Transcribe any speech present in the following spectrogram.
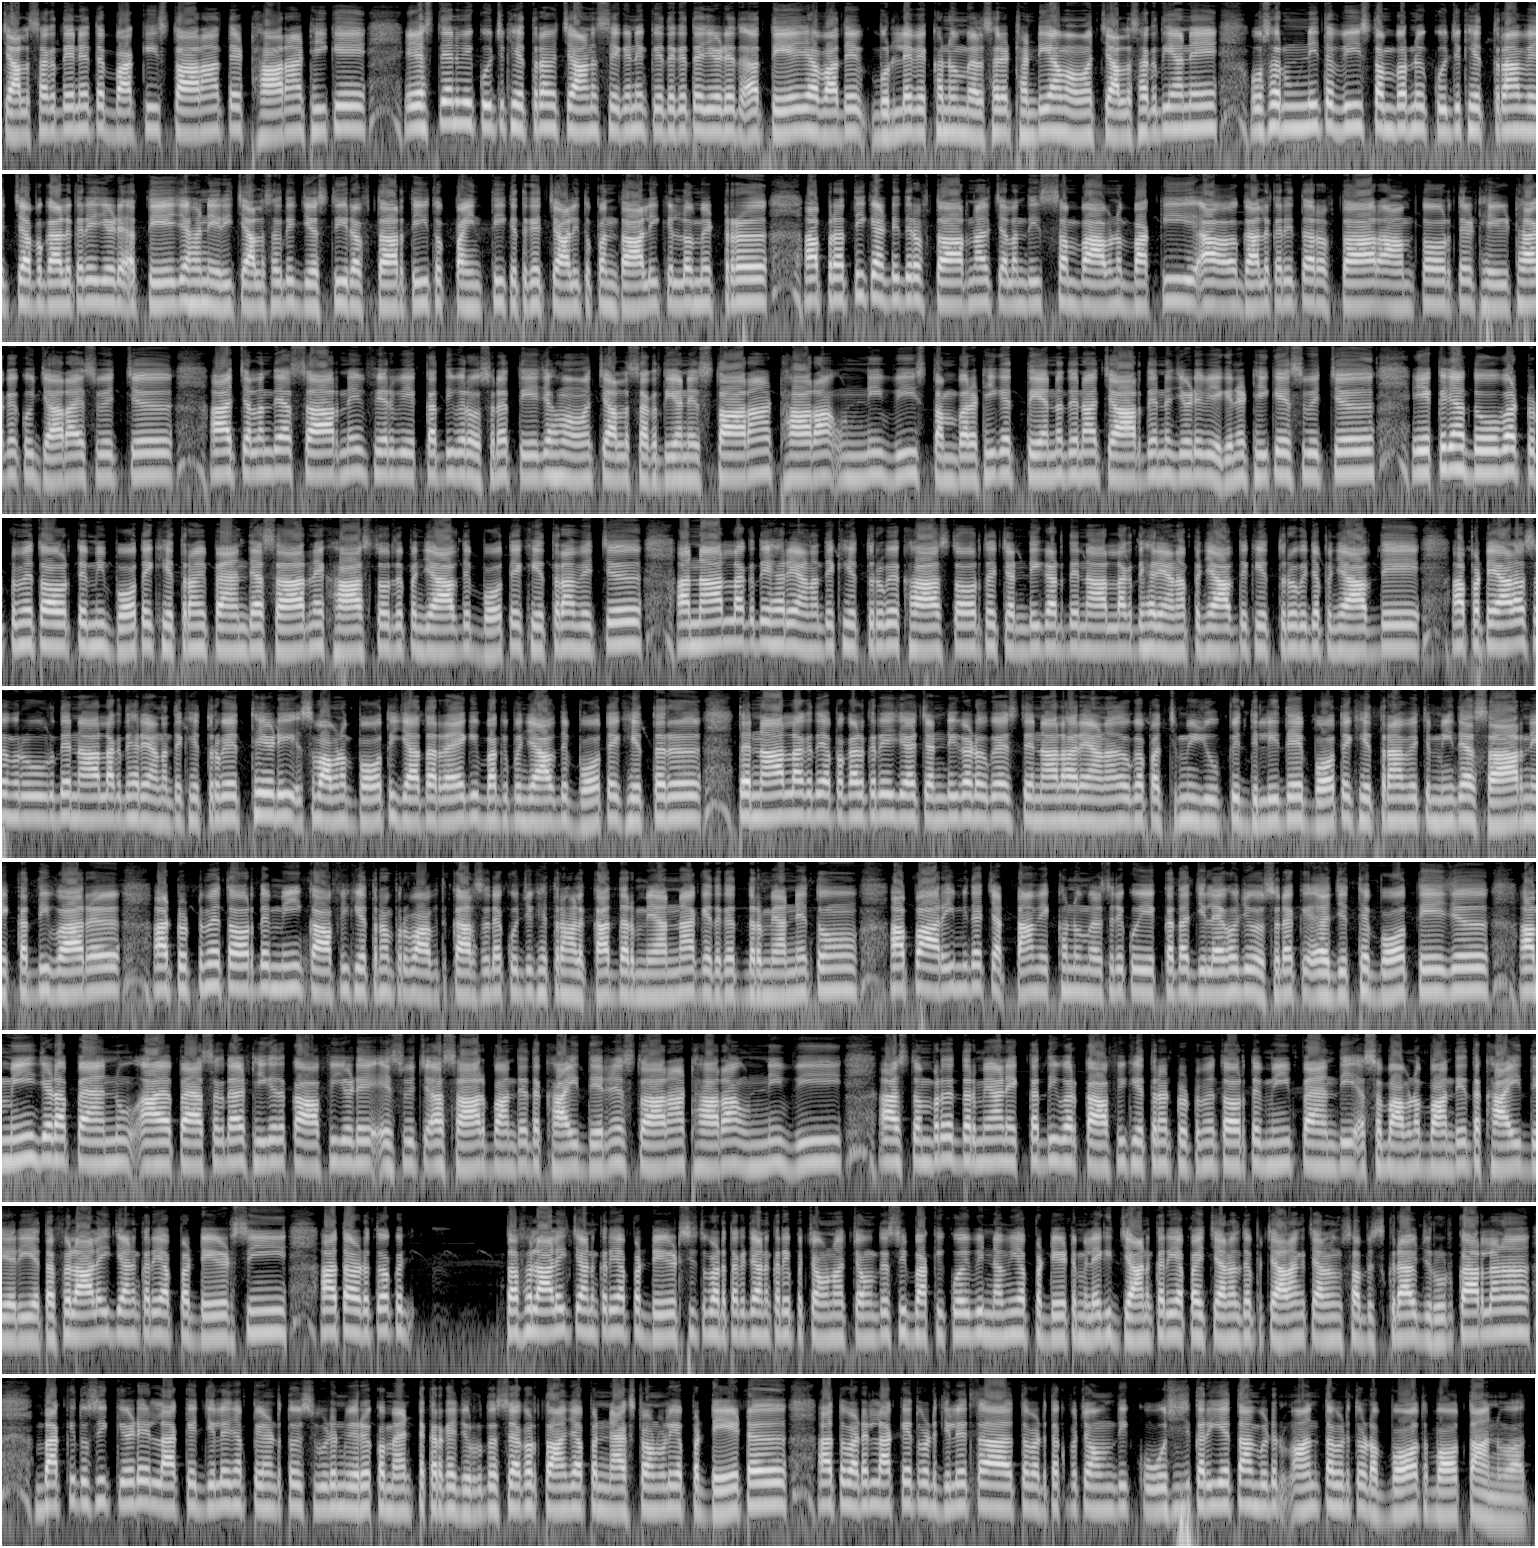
ਚੱਲ ਸਕਦੇ ਨੇ ਤੇ ਬਾਕੀ 17 ਤੇ 18 ਠੀਕ ਹੈ ਇਸ ਦਿਨ ਵੀ ਕੁਝ ਖੇਤਰਾਂ ਵਿੱਚ ਚਾਂਸ ਹੈਗੇ ਨੇ ਕਿਤੇ ਕਿਤੇ ਜਿਹੜੇ ਤੇਜ਼ ਹਵਾ ਦੇ ਬੁੱਲੇ ਵੇਖਣ ਨੂੰ ਮਿਲ ਸਕਦੇ ਠੰਡੀਆਂ ਹਵਾਵਾਂ ਚੱਲ ਸਕਦੀਆਂ ਨੇ। ਉਸ 19 ਤੇ 20 ਸਤੰਬਰ ਨੂੰ ਕੁਝ ਖੇਤਰਾਂ ਵਿੱਚ ਆਪਾਂ ਗੱਲ ਕਰੀਏ ਜਿਹੜੇ ਤੇਜ਼ ਹਨੇਰੀ ਚੱਲ ਸਕਦੀ ਜਿਸ ਦੀ ਰਫ਼ਤਾਰ 30 ਤੋਂ 35 ਕਿਤੇ ਕਿਤੇ 40 ਤੋਂ 45 ਕਿਲੋਮੀਟਰ ਪ੍ਰਤੀ ਘੰਟੇ ਦੀ ਰਫ਼ਤਾਰ ਨਾਲ ਚੱਲਣ ਦੀ ਸੰਭਾਵਨਾ। ਬਾਕੀ ਗੱਲ ਕਰੀ ਤਾਂ ਰਫ਼ਤਾਰ ਆਮ ਤੌਰ ਤੇ ਠੀਕ ਠਾਕ ਹੈ, ਕੋਈ ਜ਼ਿਆਦਾ ਇਸ ਵਿੱਚ ਚੱਲਣ ਦੇ ਅਸਾਰ ਨਹੀਂ, ਫਿਰ ਵੀ ਇੱਕ ਅੱਧੀ ਵਾਰ ਉਸ ਵੇਲੇ ਤੇਜ਼ ਹਵਾਵਾਂ ਚੱਲ ਸਕਦੀਆਂ ਨੇ। 17 18 19 20 ਸਤੰਬਰ, ਠੀਕ ਹੈ, ਤਿੰਨ ਦਿਨਾਂ, ਚਾਰ ਦਿਨ ਜਿਹੜੇ ਵੀ ਹੈਗੇ ਨੇ, ਠੀਕ ਹੈ, ਇਸ ਵਿੱਚ ਇੱਕ ਜਾਂ ਦੋ ਵਾਰ ਟੁੱਟਵੇਂ ਤੌਰ ਤੇ ਮੀਂਹ ਬਹੁਤੇ ਖੇਤਰਾਂ ਵਿੱਚ ਪੈਣ ਦੇ ਅਸਾਰ ਨੇ, ਖਾਸ ਤੌਰ ਤੇ ਪੰਜਾਬ ਦੇ ਬਹੁਤੇ ਖੇਤਰਾਂ ਵਿੱਚ ਨਾਲ ਲੱਗਦੇ ਹਰਿਆਣਾ ਦੇ ਖੇਤਰ ਹੋ ਗਏ ਖਾਸ ਤੌਰ ਤੇ ਚੰਡੀਗੜ੍ਹ ਦੇ ਨਾਲ ਲੱਗਦੇ ਹਰਿਆਣਾ ਪੰਜਾਬ ਦੇ ਖੇਤਰ ਹੋ ਗਏ ਜਾਂ ਪੰਜਾਬ ਦੇ ਪਟਿਆਲਾ ਸੰਗਰੂਰ ਦੇ ਨਾਲ ਲੱਗਦੇ ਹਰਿਆਣਾ ਦੇ ਖੇਤਰ ਹੋ ਗਏ ਇੱਥੇ ਜਿਹੜੀ ਸੰਭਾਵਨਾ ਬਹੁਤ ਹੀ ਜ਼ਿਆਦਾ ਰਹੇਗੀ ਬਾਕੀ ਪੰਜਾਬ ਦੇ ਬਹੁਤੇ ਖੇਤਰ ਤੇ ਨਾਲ ਲੱਗਦੇ ਆਪਾਂ ਗੱਲ ਕਰੀਏ ਜਾਂ ਚੰਡੀਗੜ੍ਹ ਹੋ ਗਿਆ ਇਸ ਦੇ ਨਾਲ ਹਰਿਆਣਾ ਹੋ ਗਿਆ ਪੱਛਮੀ ਯੂਪੀ ਦਿੱਲੀ ਦੇ ਬਹੁਤੇ ਖੇਤਰਾਂ ਵਿੱਚ ਮੀਂਹ ਦੇ ਆਸਾਰ ਨੇ ਇੱਕ ਅੱਧੀ ਵਾਰ ਅ, ਟੁੱਟਵੇਂ ਤੌਰ ਤੇ ਮੀਂਹ ਕਾਫੀ ਖੇਤਰਾਂ ਨੂੰ ਪ੍ਰਭਾਵਿਤ ਕਰ ਸਕਦਾ ਕੁਝ ਖੇਤਰ ਹਲਕਾ ਦਰਮਿਆਨਾ ਕਿਤੇ ਦਰਮਿਆਨੇ ਤੋਂ ਆ ਭਾਰੀ ਮੀਂਹ ਦਾ ਝੱਟਾਂ ਵੇਖਣ ਨੂੰ ਮਿਲ ਸਕਦੇ ਕੋਈ ਇੱਕ ਅੱਧਾ ਜ਼ਿਲ੍ਹਾ ਇਹੋ ਜਿਹਾ ਹੋ ਸਕਦਾ ਜਿੱਥੇ ਬਹੁਤ ਤੇਜ਼ ਆ ਮੀਂਹ ਜਿਹੜਾ ਪੈਣ ਨੂੰ ਆ ਪੈ ਸਕਦਾ ਠੀਕ ਹੈ ਕਾਫੀ ਜਿਹੜੇ ਇਸ ਵਿੱਚ ਆਸਾਰ ਬਣਦੇ ਦਿਖਾਈ ਦੇ ਰਹੇ ਨੇ 17 18 19 20 ਅ, ਸਤੰਬਰ ਦੇ ਦਰਮਿਆਨ ਇੱਕ ਅੱਧੀ ਵਾਰ ਕਾਫੀ ਖੇਤਰਾਂ ਟੁੱਟਵੇਂ ਤੌਰ ਤੇ ਮੀਂਹ ਪੈਣ ਦੀ ਸੰਭਾਵਨਾ ਬਣਦੀ ਦਿਖਾਈ ਦੇ ਰਹੀ ਹੈ। ਤਾਂ ਫਿਲਹਾਲ ਇਹ ਜਾਣਕਾਰੀ ਅਪਡੇਟ ਸੀ। ਆ ਤੁਹਾਡੇ ਤੱਕ ਤਾਂ ਫਿਲਹਾਲ ਇਹ ਜਾਣਕਾਰੀ ਅਪਡੇਟ ਸੀ ਤੁਹਾਡੇ ਤੱਕ ਜਾਣਕਾਰੀ ਪਹੁੰਚਾਉਣਾ ਚਾਹੁੰਦੇ ਸੀ। ਬਾਕੀ ਕੋਈ ਵੀ ਨਵੀਂ ਅਪਡੇਟ ਮਿਲੇਗੀ ਜਾਣਕਾਰੀ ਆਪਾਂ ਇਸ ਚੈਨਲ ਤੇ ਪਹੁੰਚਾਵਾਂਗੇ। ਚੈਨਲ ਨੂੰ ਸਬਸਕ੍ਰਾਈਬ ਜਰੂਰ ਕਰ ਲੈਣਾ। ਬਾਕੀ ਤੁਸੀਂ ਕਿਹੜੇ ਇਲਾਕੇ ਜ਼ਿਲ੍ਹੇ ਜਾਂ ਪਿੰਡ ਤੋਂ ਇਸ ਵੀਡੀਓ ਨੂੰ ਮੇਰੇ ਕਮੈਂਟ ਕਰਕੇ ਜਰੂਰ ਦੱਸਿਆ ਕਰੋ। ਤਾਂ ਜੋ ਆਪਾਂ ਨੈਕਸਟ ਆਉਣ ਵਾਲੀ ਅਪਡੇਟ ਆ ਤੁਹਾਡੇ ਇਲਾਕੇ ਤੁਹਾਡੇ ਜ਼ਿਲ੍ਹੇ ਤੱਕ ਤੁਹਾਡੇ ਤੱਕ ਪਹੁੰਚਾਉਣ ਦੀ ਕੋਸ਼ਿਸ਼ ਕਰੀਏ। ਤਾਂ ਵੀਡੀਓ ਨੂੰ ਅੰਤ ਤੱਕ ਤੁਹਾਡਾ ਬਹੁਤ ਬਹੁਤ ਧੰਨਵਾਦ।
